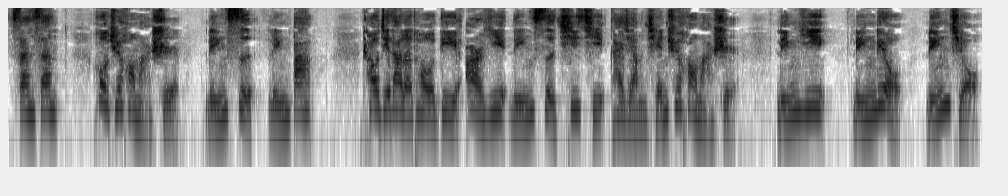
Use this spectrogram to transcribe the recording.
三三，后区号码是零四零八。超级大乐透第二一零四七期开奖前区号码是零一零六零九。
